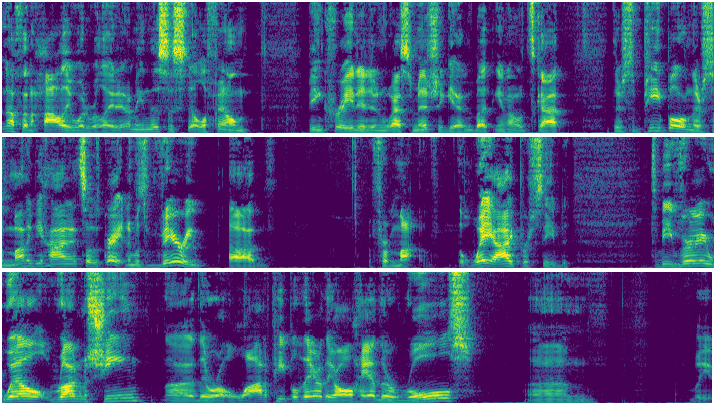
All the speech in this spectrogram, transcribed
nothing Hollywood related. I mean, this is still a film being created in West Michigan, but you know, it's got there's some people and there's some money behind it, so it was great. And it was very um from my, the way I perceived it to be very well run machine. Uh, there were a lot of people there. They all had their roles. Um, we,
